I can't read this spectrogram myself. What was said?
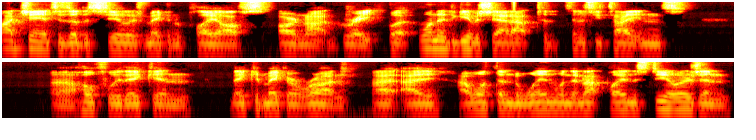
my chances of the Steelers making the playoffs are not great. But wanted to give a shout out to the Tennessee Titans. Uh, hopefully they can they can make a run. I, I I want them to win when they're not playing the Steelers and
